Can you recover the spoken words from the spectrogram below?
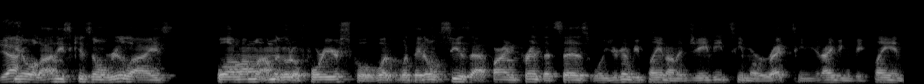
yeah. You know, a lot of these kids don't realize. Well, I'm, I'm, I'm gonna go to a four-year school. What what they don't see is that fine print that says, well, you're gonna be playing on a JV team or a rec team. You're not even gonna be playing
